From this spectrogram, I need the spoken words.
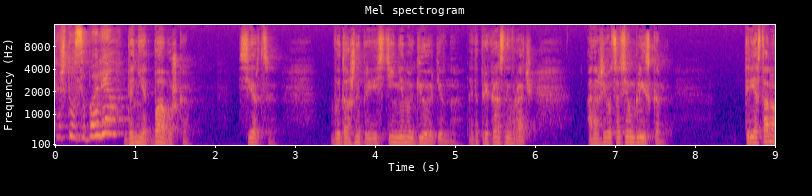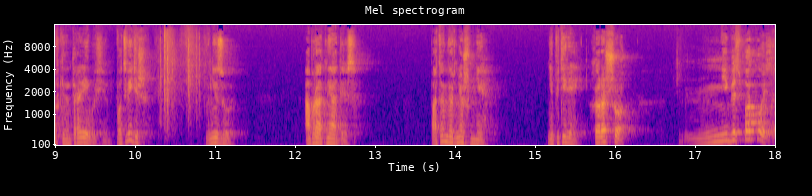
Ты что, заболел? Да нет, бабушка. Сердце. Вы должны привести Нину Георгиевну. Это прекрасный врач. Она живет совсем близко. Три остановки на троллейбусе. Вот видишь? Внизу. Обратный адрес. Потом вернешь мне. Не потеряй. Хорошо. Не беспокойся.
